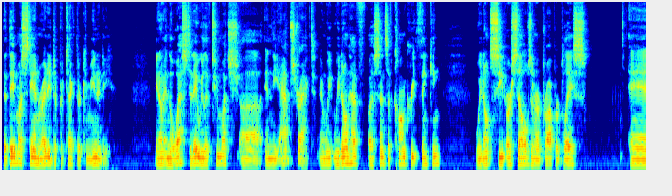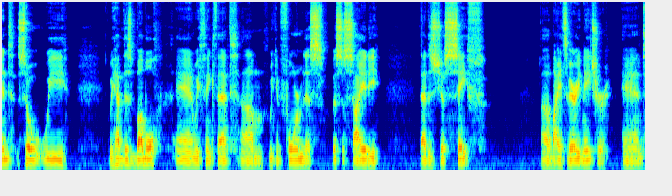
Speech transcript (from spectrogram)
that they must stand ready to protect their community. You know, in the West today, we live too much uh, in the abstract and we, we don't have a sense of concrete thinking. We don't seat ourselves in our proper place. And so we we have this bubble and we think that um, we can form this this society that is just safe uh, by its very nature and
